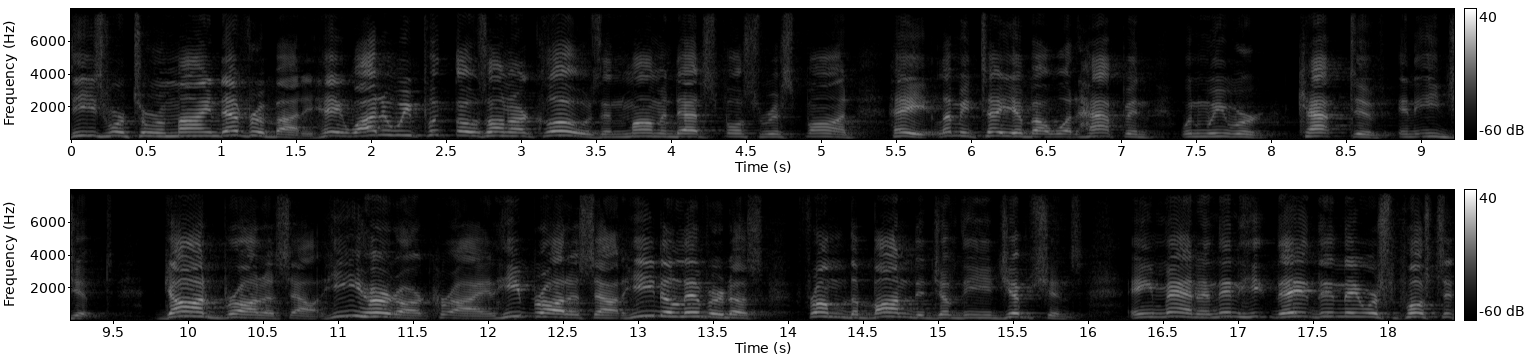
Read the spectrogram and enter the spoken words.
These were to remind everybody hey, why do we put those on our clothes? And mom and dad's supposed to respond hey, let me tell you about what happened when we were captive in Egypt. God brought us out. He heard our cry and He brought us out. He delivered us from the bondage of the Egyptians. Amen. And then, he, they, then they were supposed to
